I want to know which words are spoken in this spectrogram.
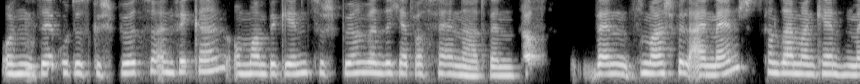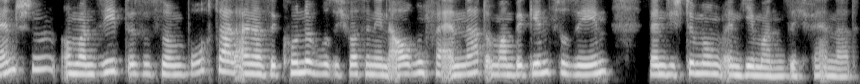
und ein hm. sehr gutes Gespür zu entwickeln und man beginnt zu spüren, wenn sich etwas verändert, wenn ja wenn zum Beispiel ein Mensch, es kann sein, man kennt einen Menschen und man sieht, es ist so ein Bruchteil einer Sekunde, wo sich was in den Augen verändert und man beginnt zu sehen, wenn die Stimmung in jemandem sich verändert.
